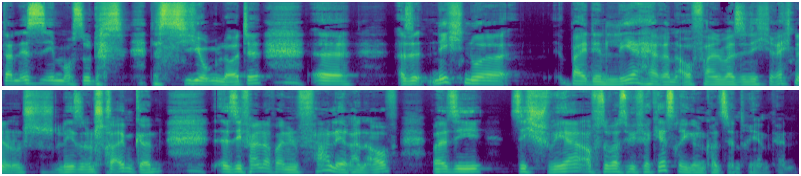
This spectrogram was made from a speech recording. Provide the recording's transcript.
dann ist es eben auch so, dass, dass die jungen Leute, äh, also nicht nur bei den Lehrherren auffallen, weil sie nicht rechnen und lesen und schreiben können. Äh, sie fallen auch bei den Fahrlehrern auf, weil sie sich schwer auf sowas wie Verkehrsregeln konzentrieren können.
